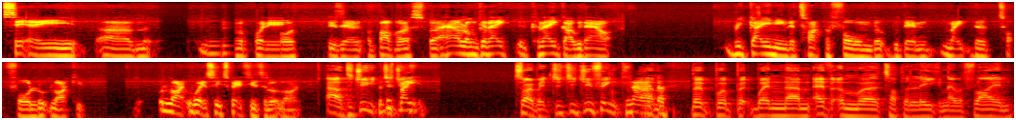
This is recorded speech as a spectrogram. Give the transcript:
City, um, Liverpool is there above us? But how long can they can they go without regaining the type of form that would then make the top four look like it, like what it's expected to look like? Al, did you? But Did you sorry, but did, did you think? No, um, but, but but when um, Everton were top of the league and they were flying,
